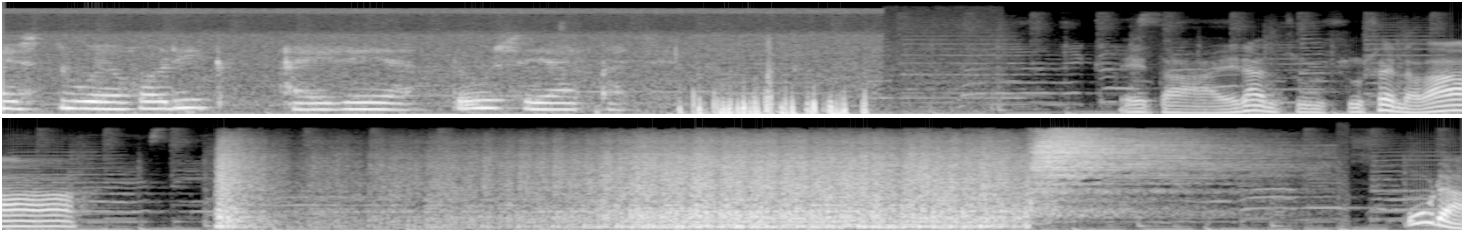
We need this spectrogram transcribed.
ez du egorik aireatu zeharkatzen. Eta erantzun zuzena da... Ura!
